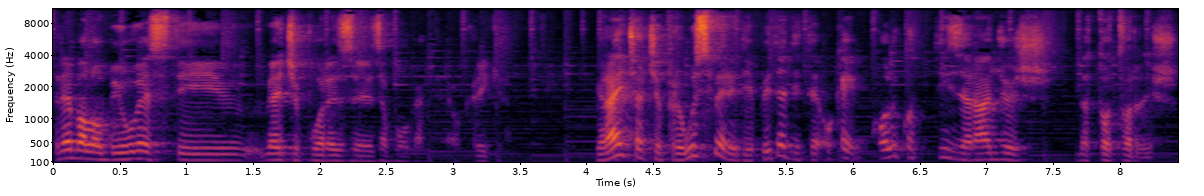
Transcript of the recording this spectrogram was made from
trebalo bi uvesti veće poreze za bogate, evo karikiram. Graničar će preusmjeriti i pitati te, ok, koliko ti zarađuješ da to tvrdiš?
